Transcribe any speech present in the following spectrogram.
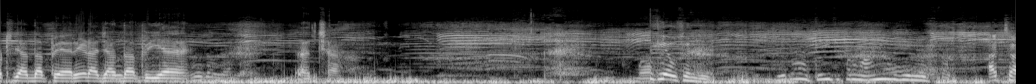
उठ ਜਾਂਦਾ ਪਿਆ ਰੇੜਾ ਜਾਂਦਾ ਪਿਆ रेड़ा वाजा अच्छा इसलिए हुसैन जी जेड़ा कई तो परवानी हो जी ने उसका अच्छा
